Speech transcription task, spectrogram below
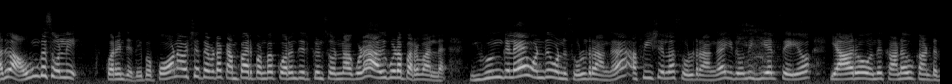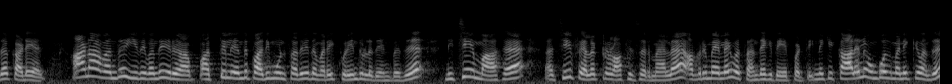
அது அவங்க சொல்லி குறைஞ்சது. இப்போ போன வருஷத்தை விட கம்பேர் பண்ணும்போது குறைஞ்சிருக்குன்னு சொன்னால் கூட அது கூட பரவாயில்ல. இவங்களே வந்து ஒன்று சொல்கிறாங்க அஃபிஷியலாக சொல்கிறாங்க இது வந்து ஹியர்ஸேயோ யாரோ வந்து கனவு காண்டதோ கிடையாது. ஆனால் வந்து இது வந்து பத்துலேருந்து பதிமூணு சதவீதம் வரை குறைந்துள்ளது என்பது நிச்சயமாக சீஃப் எலக்ட்ரல் ஆஃபீஸர் மேலே அவர் மேலே ஒரு சந்தேகத்தை ஏற்படுத்தி. இன்னைக்கு காலையில் ஒம்பது மணிக்கு வந்து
